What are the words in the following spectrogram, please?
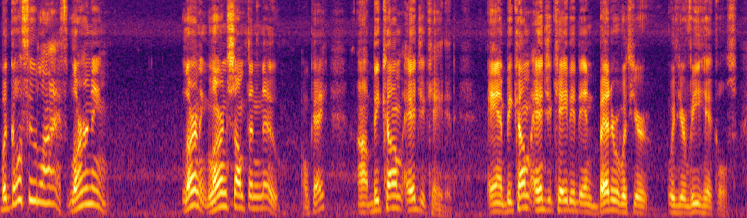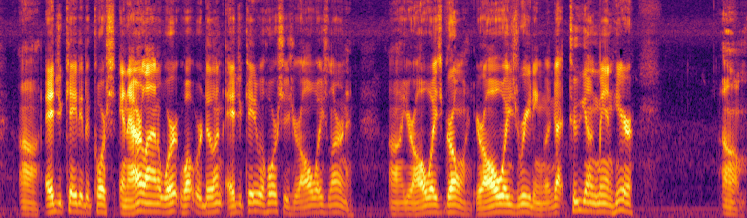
But go through life learning, learning, learn something new. Okay. Uh, become educated and become educated and better with your with your vehicles. Uh, educated, of course, in our line of work, what we're doing, educated with horses. You're always learning. Uh, you're always growing. You're always reading. We've got two young men here, um,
